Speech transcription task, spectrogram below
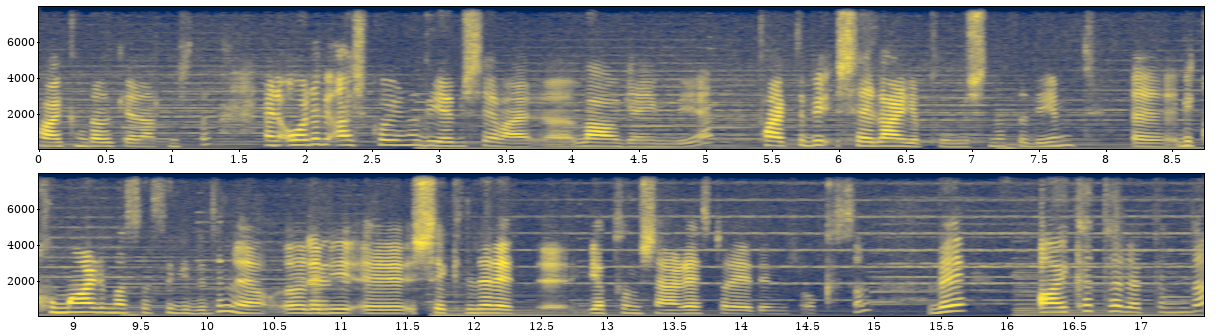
farkındalık yaratmıştı. Hani orada bir aşk oyunu diye bir şey var. Love Game diye. Farklı bir şeyler yapılmış. Nasıl diyeyim? E, bir kumar masası gibi değil mi? Öyle Evet. bir e, şekillere e, yapılmış yani restore edilmiş o kısım. Ve arka tarafında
